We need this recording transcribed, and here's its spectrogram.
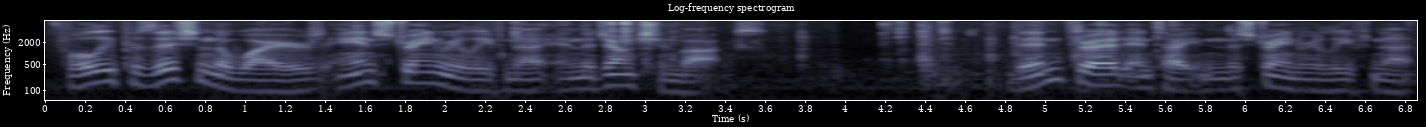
Fully position the wires and strain relief nut in the junction box. Then thread and tighten the strain relief nut.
